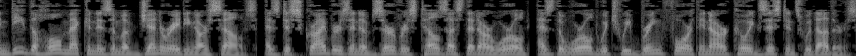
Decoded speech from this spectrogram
Indeed the whole mechanism of generating ourselves, as describers and observers tells us that our world, as the world which we bring forth in our coexistence with others,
